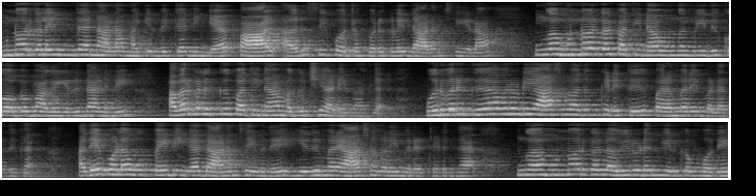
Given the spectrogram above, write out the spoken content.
முன்னோர்களை இந்த நாளாக மகிழ்விக்க நீங்கள் பால் அரிசி போன்ற பொருட்களை தானம் செய்யலாம். உங்கள் முன்னோர்கள் பார்த்தீங்கன்னா உங்கள் மீது கோபமாக இருந்தாலுமே அவர்களுக்கு பார்த்தீங்கன்னா மகிழ்ச்சி அடைவாங்க. ஒருவருக்கு அவருடைய ஆசிர்வாதம் கிடைத்து பரம்பரை வளர்ந்துங்க. அதே போல் உப்பை நீங்கள் தானம் செய்வது எதிர்மறை ஆற்றங்களை விரட்டிடுங்க. உங்கள் முன்னோர்கள் உயிருடன் இருக்கும்போதே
